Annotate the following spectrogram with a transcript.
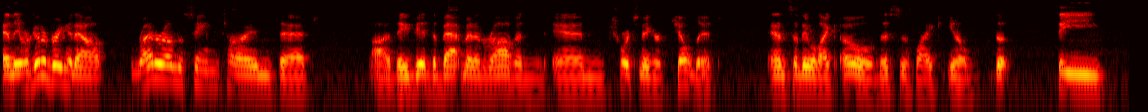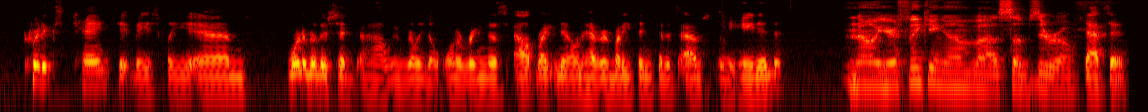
and they were going to bring it out right around the same time that uh, they did the Batman and Robin, and Schwarzenegger killed it, and so they were like, "Oh, this is like you know the the critics tanked it basically," and Warner Brothers said, ah, "We really don't want to bring this out right now and have everybody think that it's absolutely hated." no, you're thinking of uh, Sub Zero. That's it.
